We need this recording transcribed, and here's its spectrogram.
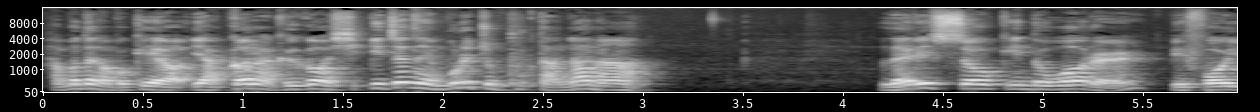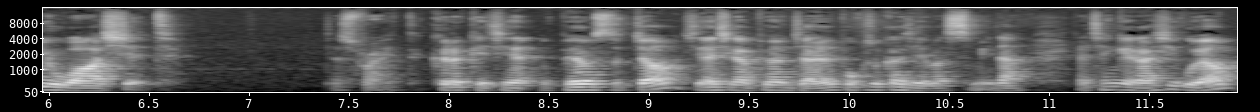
한 번 더 가볼게요. 야 거나 그거 씻기 전에 물에 좀 푹 담가놔. Let it soak in the water before you wash it That's right. 그렇게 지난, 배웠었죠? 지난 시간 표현 잘 복수까지 해봤습니다. 잘 챙겨가시고요.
